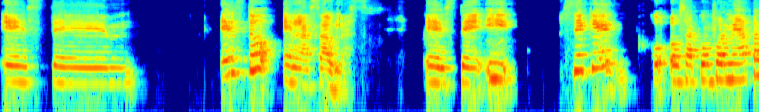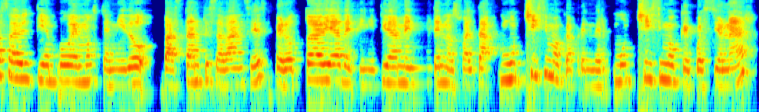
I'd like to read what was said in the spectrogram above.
Este, esto en las aulas. Este, y sé que, o sea, conforme ha pasado el tiempo hemos tenido bastantes avances, pero todavía definitivamente nos falta muchísimo que aprender, muchísimo que cuestionar.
